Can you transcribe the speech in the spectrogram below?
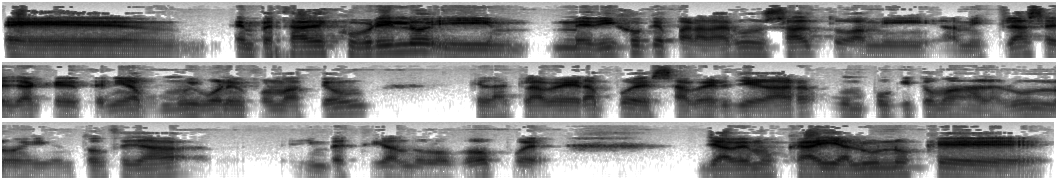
Eh, empecé a descubrirlo y me dijo que para dar un salto a, mi, a mis clases, ya que tenía muy buena información, que la clave era pues saber llegar un poquito más al alumno y entonces ya investigando los dos, pues ya vemos que hay alumnos que,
